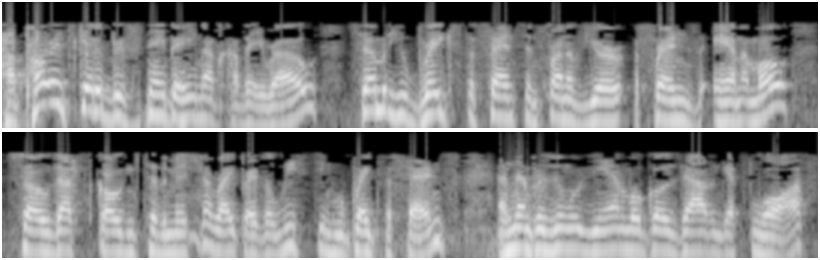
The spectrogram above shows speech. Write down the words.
Haparitz get a somebody who breaks the fence in front of your friend's animal. So that's going to the Mishnah, right? By the listim who break the fence, and then presumably the animal goes out and gets lost.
